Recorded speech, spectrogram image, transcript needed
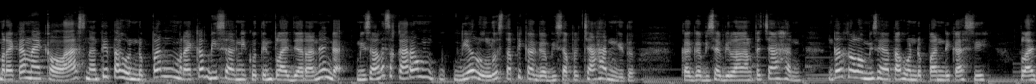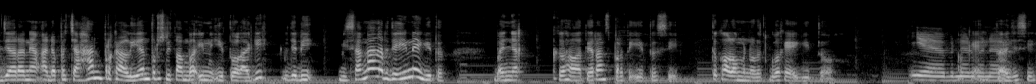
mereka naik kelas nanti tahun depan mereka bisa ngikutin pelajarannya nggak misalnya sekarang dia lulus tapi kagak bisa pecahan gitu. Kagak bisa bilangan pecahan. Ntar kalau misalnya tahun depan dikasih pelajaran yang ada pecahan perkalian terus ditambah ini itu lagi jadi bisa nggak ngerjainnya gitu? Banyak kekhawatiran seperti itu sih. Itu kalau menurut gue kayak gitu. Ya benar-benar okay, itu aja sih.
